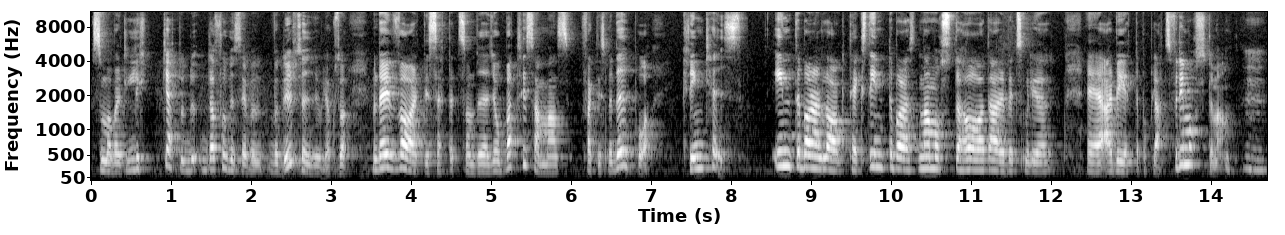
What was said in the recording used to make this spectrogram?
som har varit lyckat, och där får vi se vad, vad du säger Julia också, men det har ju varit det sättet som vi har jobbat tillsammans faktiskt med dig på kring case. Inte bara en lagtext, inte bara att man måste ha ett arbetsmiljöarbete eh, på plats, för det måste man. Mm.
